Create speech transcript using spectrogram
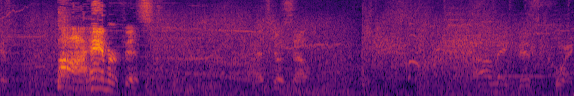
Goes, bah, hammer let's go, Cell. I'll make this quick.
